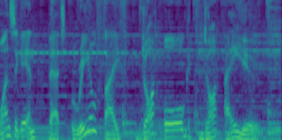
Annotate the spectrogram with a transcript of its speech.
Once again, that's realfaith.org.au.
